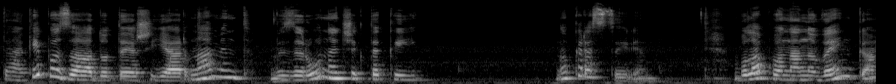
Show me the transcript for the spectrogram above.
Так, і позаду теж є орнамент, візеруночок такий. Ну, красиві. Була б вона новенька.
